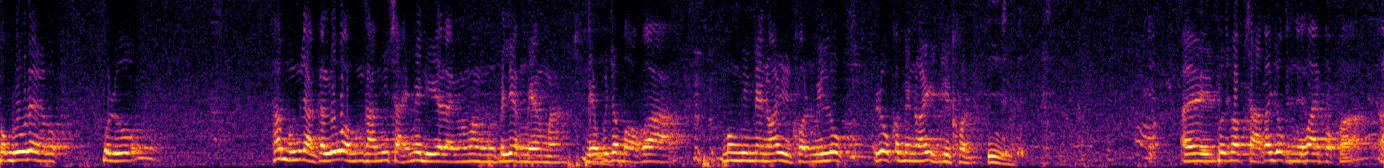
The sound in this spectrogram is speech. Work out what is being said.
บอกรู้ได้นะบอกกูรู้ ถ้ามึงอยากจะรู้ว่ามึงทำนิสัยไม่ดีอะไรมาบ้างมึงไปเรียกเมียงมา เดี๋ยวกูจะบอกว่า มึงมีเมียน้อยอีกคน มีลูก ลูกก็ไม่น้อยอีกกี่คนอืมไอ้ผู้พิพักษาก็ยกมือไหว้บอกว่า เอ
